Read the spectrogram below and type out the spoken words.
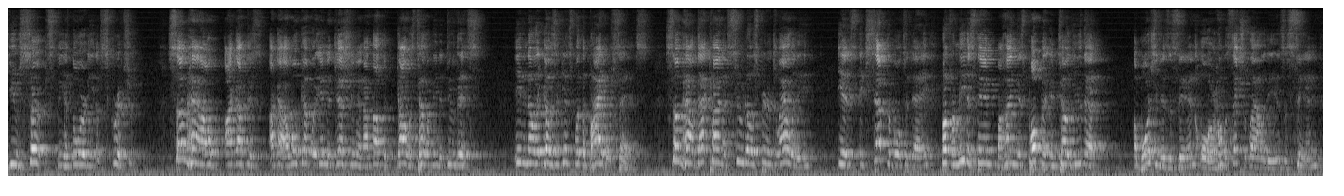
usurps the authority of Scripture. Somehow I got this, I got I woke up with indigestion and I thought that God was telling me to do this. Even though it goes against what the Bible says somehow that kind of pseudo spirituality is acceptable today. But for me to stand behind this pulpit and tell you that abortion is a sin or homosexuality is a sin,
